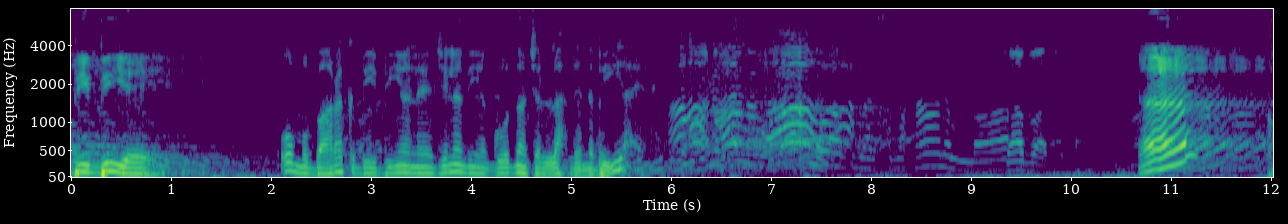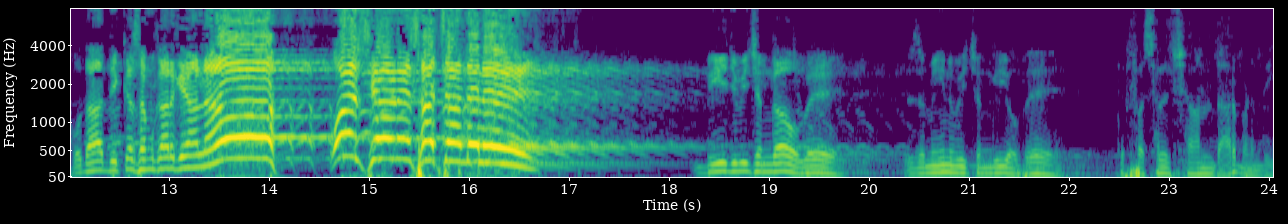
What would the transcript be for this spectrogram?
بی بی ہے؟ او مبارک بیبیاں نے جنہاں دیاں گوداں چ اللہ دے نبی آئے نے۔ ہاں؟ خدا دی قسم کر گیا نا وہ سیانے سچ آدھے نے بیج بھی چنگا ہوئے زمین بھی چنگی ہوئے تے فصل شاندار بندی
